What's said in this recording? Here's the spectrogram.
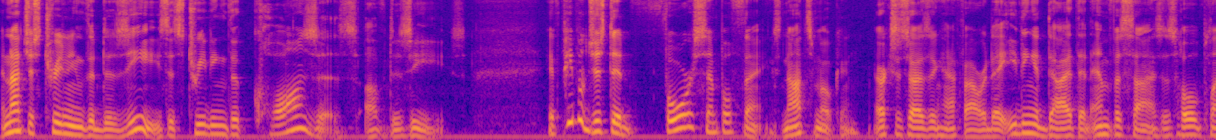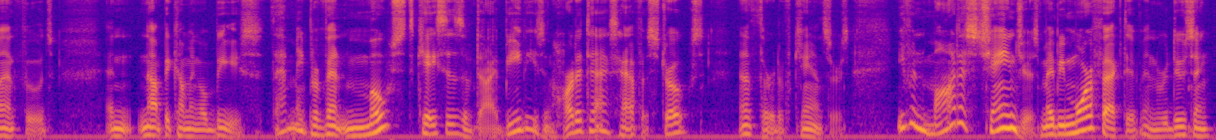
And not just treating the disease, it's treating the causes of disease. If people just did four simple things, not smoking, exercising half hour a day, eating a diet that emphasizes whole plant foods, and not becoming obese, that may prevent most cases of diabetes and heart attacks, half of strokes, and a third of cancers. Even modest changes may be more effective in reducing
